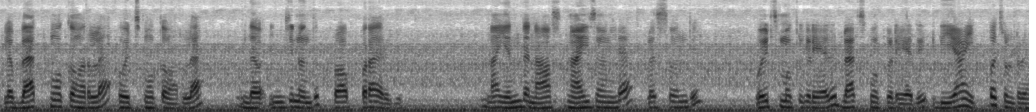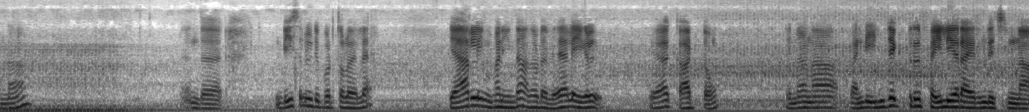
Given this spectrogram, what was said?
இல்லை பிளாக் ஸ்மோக்கும் வரல ஒயிட் ஸ்மோக்கும் வரல. இந்த இன்ஜின் வந்து ப்ராப்பராக இருக்குது நான் எந்த நாஸ் நாய்ஸும் இல்லை ப்ளஸ் வந்து ஒயிட் ஸ்மோக்கு கிடையாது பிளாக் ஸ்மோக் கிடையாது. இது ஏன் இப்போ சொல்கிறேன்னா இந்த டீசல் வண்டி பொறுத்தளவில் ஏர்லிங் பண்ணி தான் அதோட வேலைகள். வேலை காட்டும். என்னென்னா வண்டி இன்ஜெக்டர் ஃபெயிலியராக இருந்துச்சுன்னா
